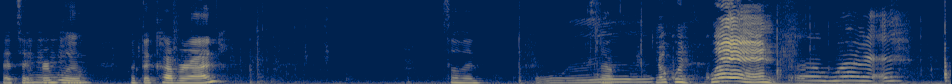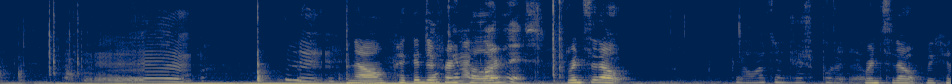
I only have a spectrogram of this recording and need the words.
that's it for blue put the cover on Sylvan Stop. No, Quinn. Quinn! Now pick a different color. Rinse it out. Can just put it there. Rinse it out because.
